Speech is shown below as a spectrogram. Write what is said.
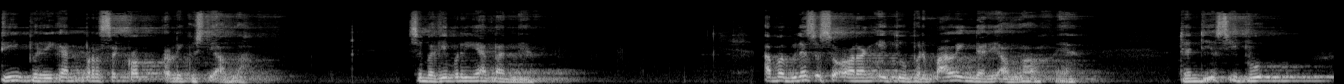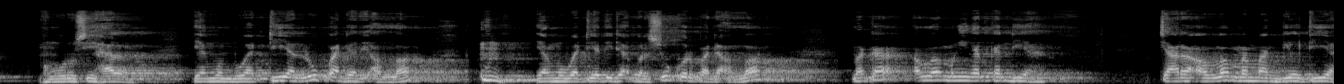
diberikan persekot oleh Gusti Allah. Sebagai peringatannya. Apabila seseorang itu berpaling dari Allah ya, dan dia sibuk mengurusi hal yang membuat dia lupa dari Allah, yang membuat dia tidak bersyukur pada Allah, maka Allah mengingatkan dia. Cara Allah memanggil dia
